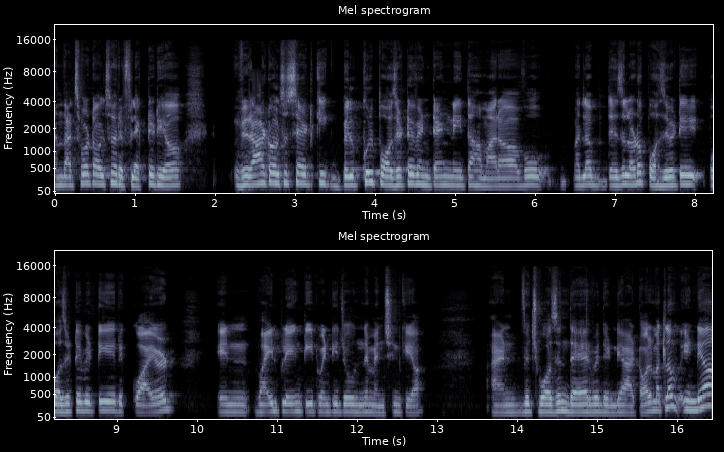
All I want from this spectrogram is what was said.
And that's what also reflected here Virat also said कि बिल्कुल पॉजिटिव इंटेंट नहीं था हमारा। वो मतलब there is a lot of positivity positivity required in while playing T twenty जो उनने मैंशन किया। And which was in there with India at all मतलब इंडिया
